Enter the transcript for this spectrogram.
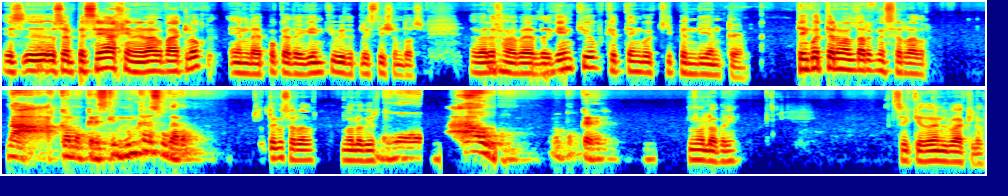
Eh, o sea, empecé a generar backlog en la época de GameCube y de PlayStation 2. A ver, déjame ver, de GameCube, ¿qué tengo aquí pendiente? Tengo Eternal Darkness cerrado. Ah, ¿cómo crees que nunca lo has jugado? Lo tengo cerrado, no lo he abierto. ¡Wow! No puedo creer. No lo abrí. Se quedó en el backlog.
